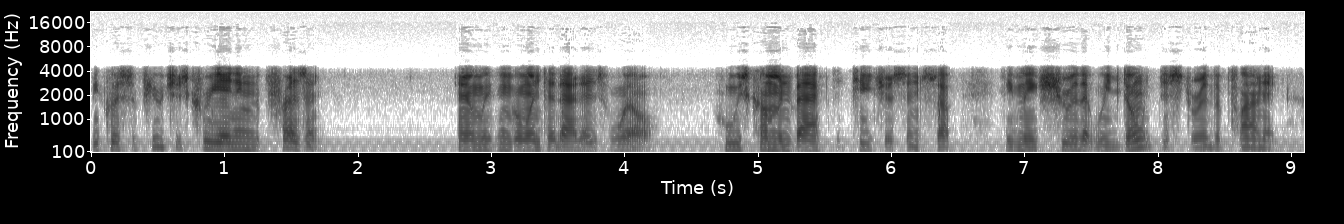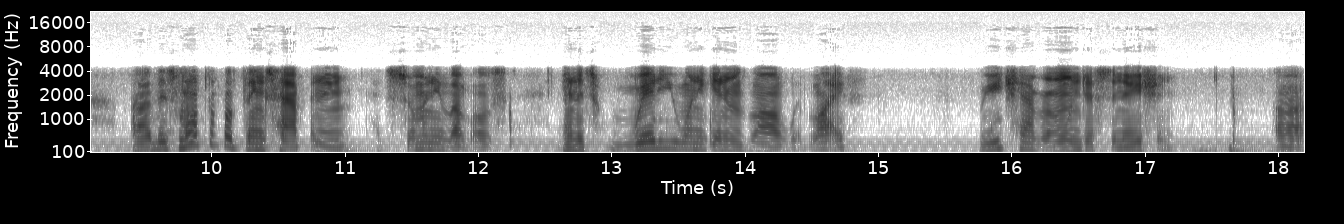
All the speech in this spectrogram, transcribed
because the future is creating the present, and we can go into that as well. Who's coming back to teach us and stuff? To make sure that we don't destroy the planet. Uh, there's multiple things happening at so many levels, and it's where do you want to get involved with life? We each have our own destination uh,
